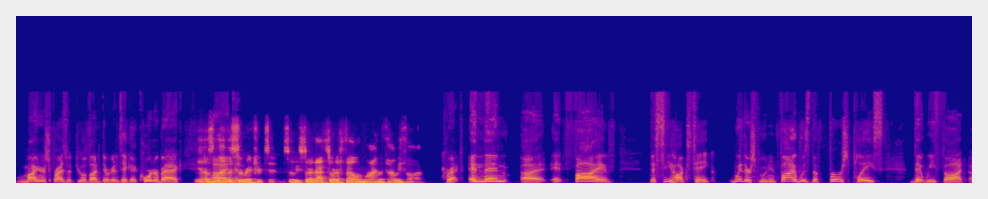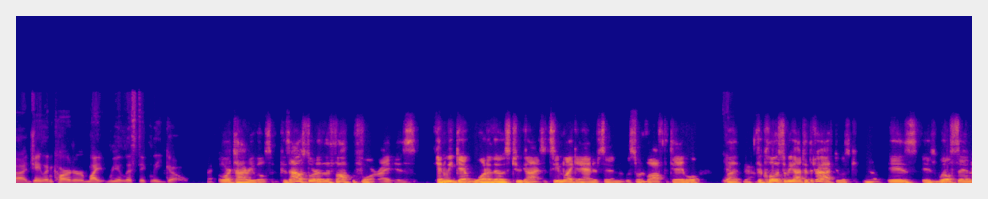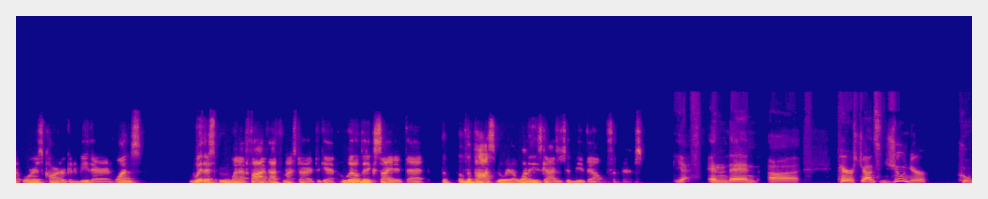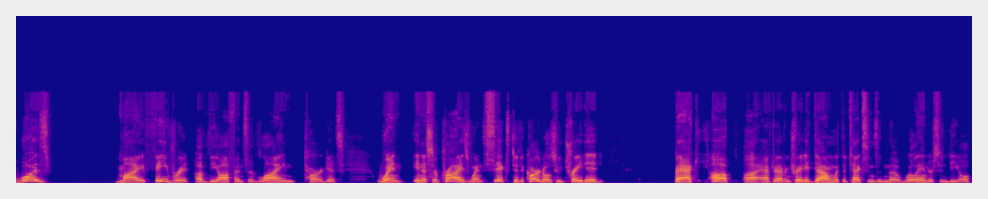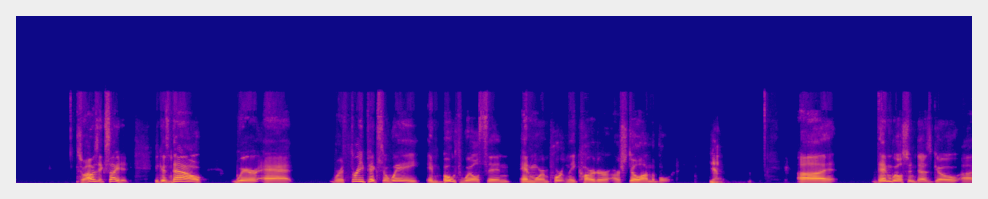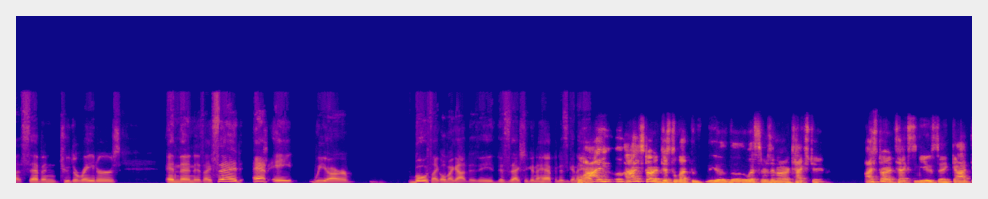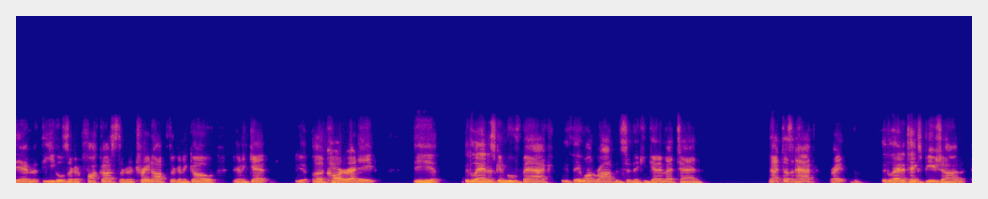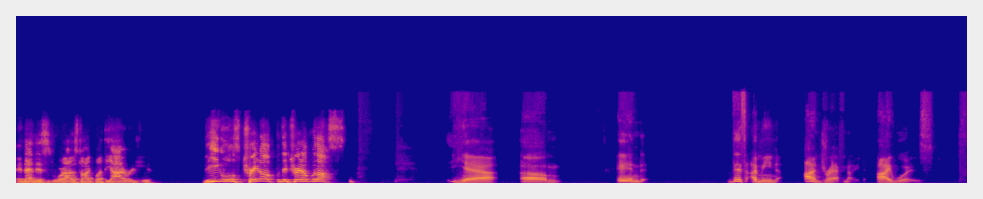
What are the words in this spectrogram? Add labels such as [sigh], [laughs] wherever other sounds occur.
minor surprise, but people thought they were going to take a quarterback. Yeah, it was Levis uh, or Richardson. So we started that sort of fell in line with how we thought. Correct. And then uh, at five, the Seahawks take Witherspoon. And five was the first place that we thought uh, Jalen Carter might realistically go. Or Tyree Wilson. Because that was sort of the thought before, right? Is can we get one of those two guys? It seemed like Anderson was sort of off the table. Yeah, but yeah. the closer we got to the draft, it was, you know, is is Wilson or is Carter going to be there? And once Witherspoon went at five, that's when I started to get a little bit excited that the, of the possibility that one of these guys was going to be available for the Bears. Yes, and then uh, Paris Johnson Jr., who was my favorite of the offensive line targets, went in a surprise went six to the Cardinals, who traded back up uh, after having traded down with the Texans in the Will Anderson deal. So I was excited because now we're at we're three picks away, and both Wilson and more importantly Carter are still on the board. Yeah. Uh, then Wilson does go uh, seven to the Raiders, and then as I said, at eight we are both like, oh my god, this is actually going to happen. This is going to well, happen. I I started just to let the the, the listeners in on our text chain. I started texting you saying, "God damn it, the Eagles are going to fuck us. They're going to trade up. They're going to go. They're going to get uh, Carter at eight. The Atlanta's going to move back. If they want Robinson, they can get him at 10. That doesn't happen, right? Atlanta takes Bijan. And then this is where I was talking about the irony. The Eagles trade up, but they trade up with us. Yeah. Um, and this, I mean, on draft night, I was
